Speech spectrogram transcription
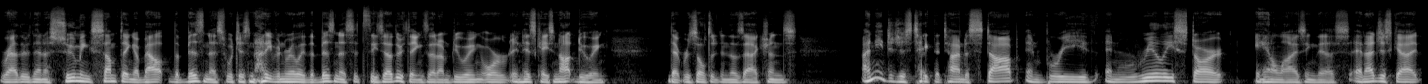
rather than assuming something about the business, which is not even really the business, it's these other things that I'm doing, or in his case, not doing that resulted in those actions. I need to just take the time to stop and breathe and really start analyzing this. And I just got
